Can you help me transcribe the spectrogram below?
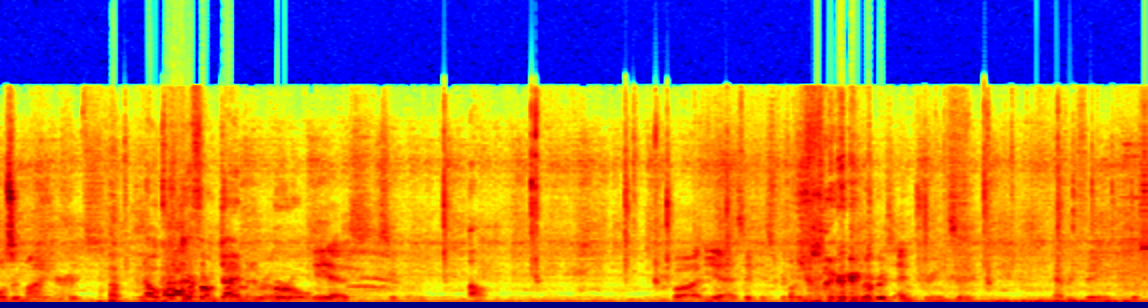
also mine. Sure, it's No, because they're from Diamond and Pearl. yeah, yeah, it's the same one. Oh. But yeah, it's like his Fuck freaking. you, remember his entry? It's like everything was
